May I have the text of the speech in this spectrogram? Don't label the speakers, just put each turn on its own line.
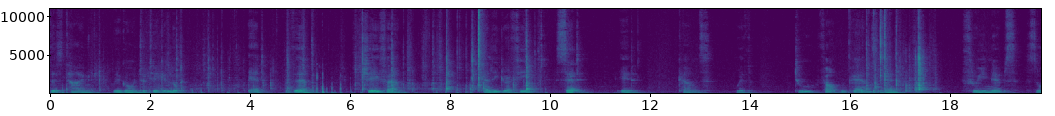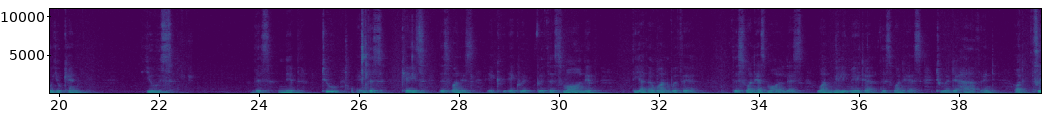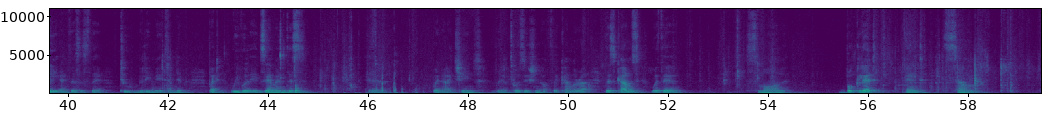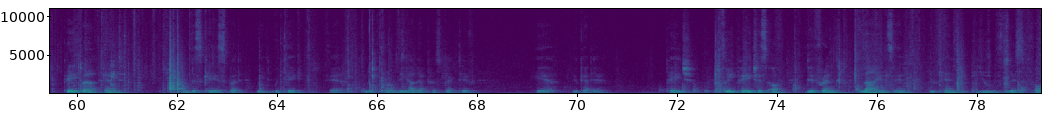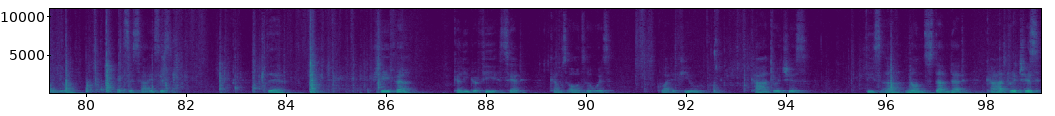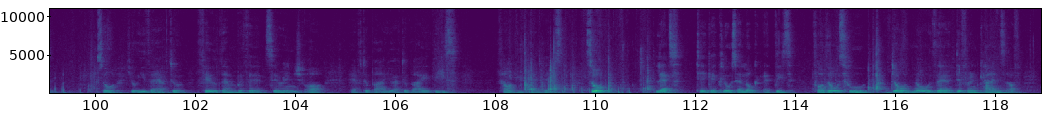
this time we're going to take a look at the Sheaffer calligraphy set. It comes with two fountain pens and three nibs so you can use this nib too. In this case, this one is equipped with a small nib, the other one with a, this one has more or less one millimeter, this one has two and a half and or three, and this is the two millimeter nib. But we will examine this uh, when I change the position of the camera. This comes with a small booklet and some paper and in this case, but we, we take a look from the other perspective. Here you get a page, three pages of different lines and you can use this for your exercises. The Sheaffer calligraphy set comes also with quite a few cartridges. These are non-standard cartridges, so you either have to fill them with a syringe or have to buy you have to buy these fountain pen nibs. So let's take a closer look at these for those who don't know the different kinds of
